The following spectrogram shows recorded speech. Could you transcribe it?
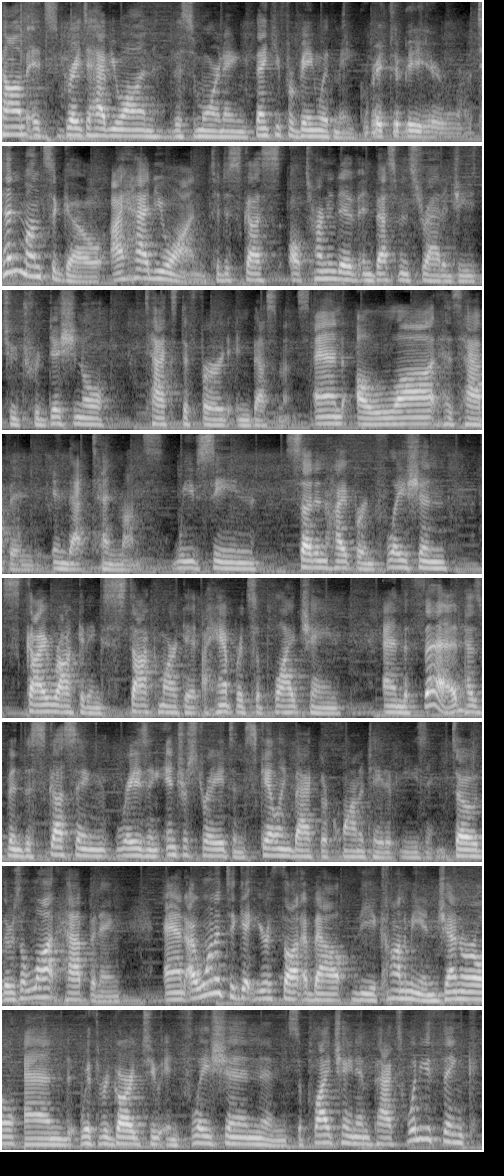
Tom, it's great to have you on this morning. Thank you for being with me. Great to be here. Mark. 10 months ago, I had you on to discuss alternative investment strategies to traditional tax deferred investments. And a lot has happened in that 10 months. We've seen sudden hyperinflation, skyrocketing stock market, a hampered supply chain, and the Fed has been discussing raising interest rates and scaling back their quantitative easing. So there's a lot happening. And I wanted to get your thought about the economy in general and with regard to inflation and supply chain impacts. What do you think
